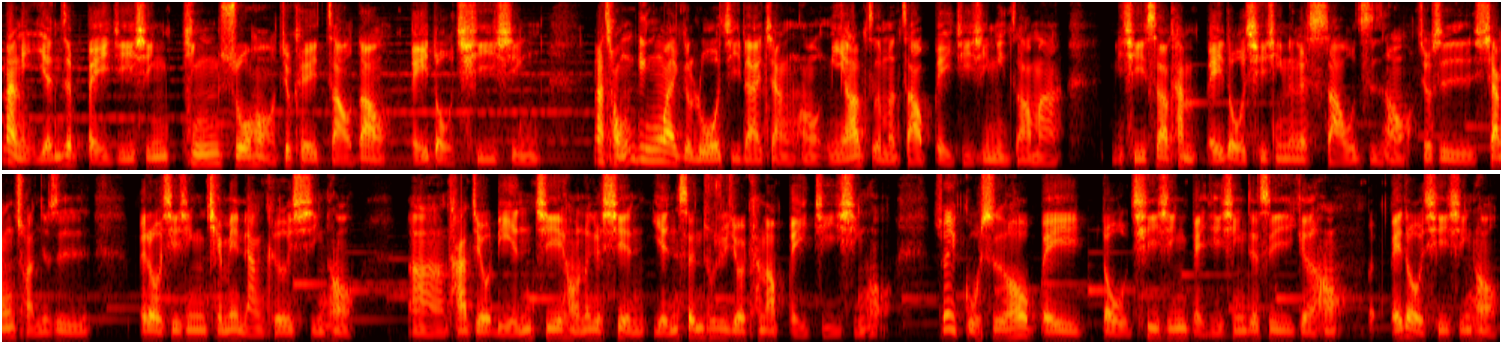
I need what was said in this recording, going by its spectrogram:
那你沿着北极星，听说哈就可以找到北斗七星。那从另外一个逻辑来讲哈，你要怎么找北极星？你知道吗？你其实要看北斗七星那个勺子哈，就是相传就是。北斗七星前面两颗星哈啊，它就连接哈那个线延伸出去，就会看到北极星哦。所以古时候北斗七星、北极星，这是一个哈北斗七星哈，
